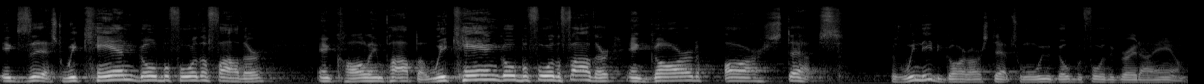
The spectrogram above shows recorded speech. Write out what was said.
exist. We can go before the Father and call him Papa. We can go before the Father and guard our steps because we need to guard our steps when we go before the great I am.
